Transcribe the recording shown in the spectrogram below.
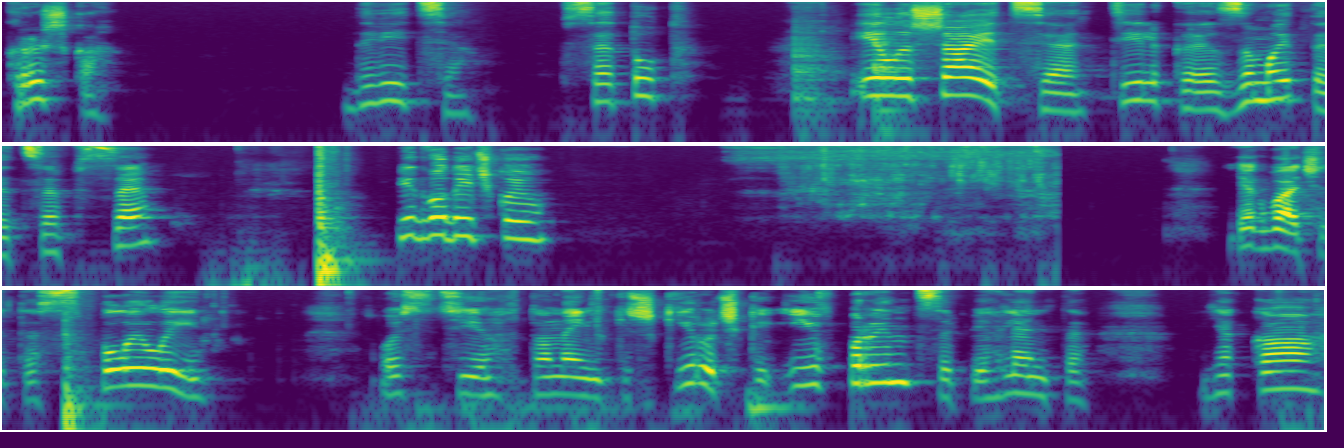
Кришка. Дивіться, все тут. І лишається тільки замити це все під водичкою. Як бачите, сплили ось ці тоненькі шкірочки, і, в принципі, гляньте, яка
